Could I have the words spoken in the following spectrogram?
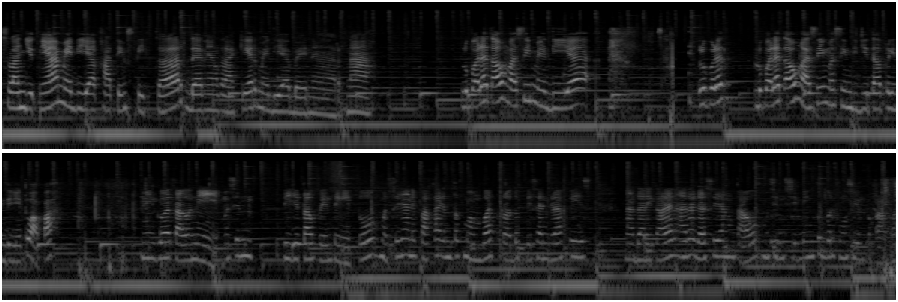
selanjutnya media cutting sticker, dan yang terakhir media banner. Nah, lu pada tahu nggak sih media? lu pada lu pada tahu nggak sih mesin digital printing itu apa? Nih gue tahu nih, mesin digital printing itu mesin yang dipakai untuk membuat produk desain grafis. Nah, dari kalian ada gak sih yang tahu mesin skimming itu berfungsi untuk apa?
